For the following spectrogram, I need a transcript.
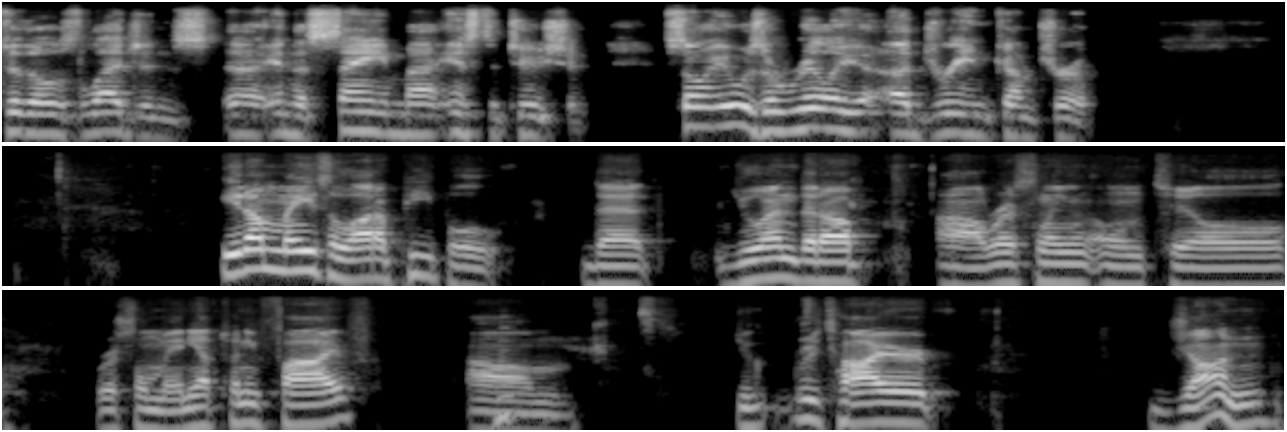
to those legends uh, in the same uh, institution. So it was a really a dream come true. It amazed a lot of people that you ended up uh, wrestling until WrestleMania 25. Mm-hmm. Um, mm-hmm. You retired John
